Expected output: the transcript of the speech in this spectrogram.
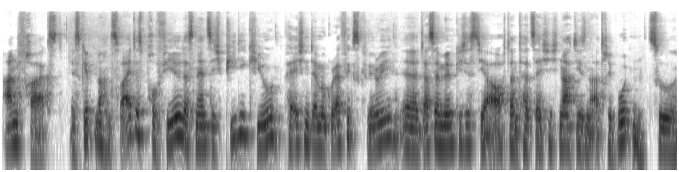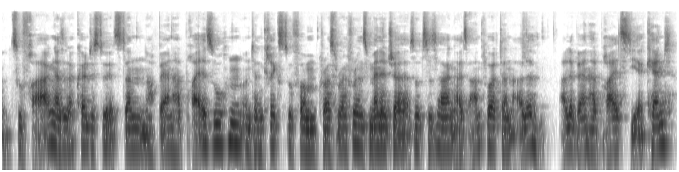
anfragst. Es gibt noch ein zweites Profil, das nennt sich PDQ, Patient Demographics Query. Äh, das ermöglicht es dir auch dann tatsächlich nach diesen Attributen zu, zu fragen. Also da könntest du jetzt dann nach Bernhard Breil suchen und dann kriegst du vom Cross-Reference Manager sozusagen als Antwort dann alle, alle Bernhard Breils, die er kennt,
